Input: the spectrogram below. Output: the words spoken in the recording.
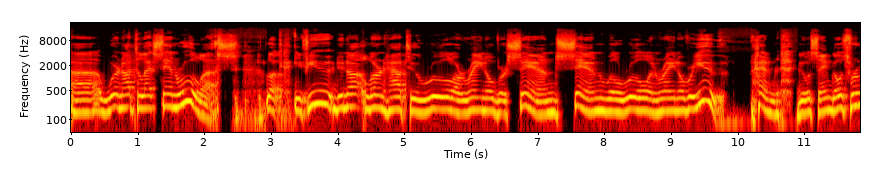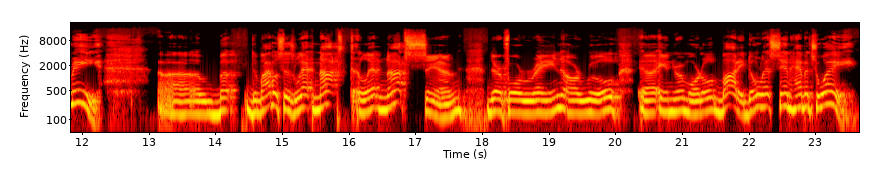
uh, we're not to let sin rule us. Look, if you do not learn how to rule or reign over sin, sin will rule and reign over you. And the same goes for me. Uh, but the Bible says, "Let not let not sin, therefore reign or rule uh, in your mortal body. Don't let sin have its way."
